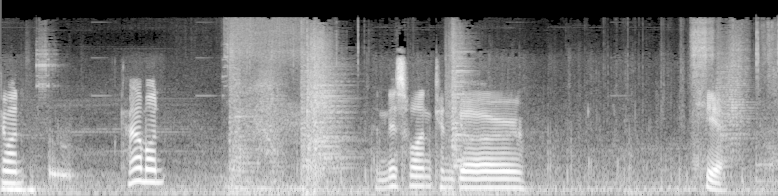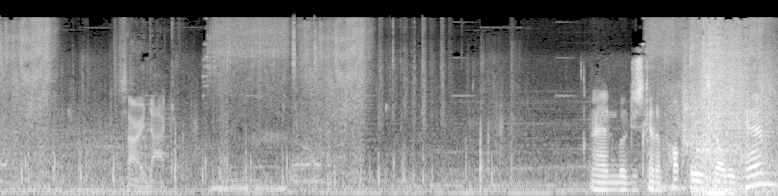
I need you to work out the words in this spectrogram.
Come on. Come on. And this one can go here. Sorry, Doc. And we're just going to pop these while we can.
